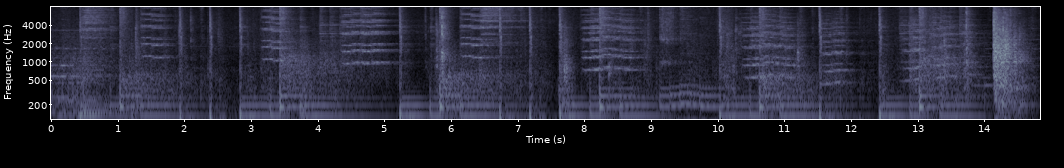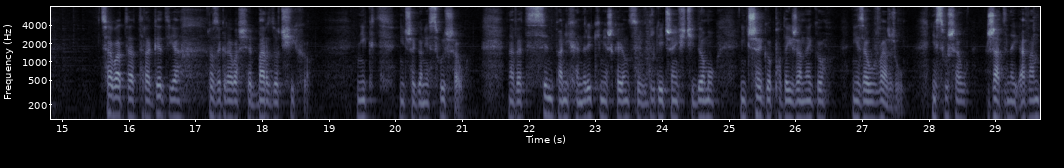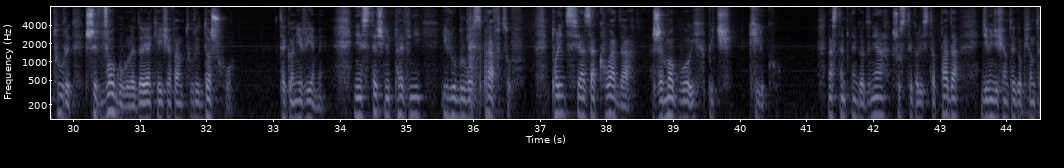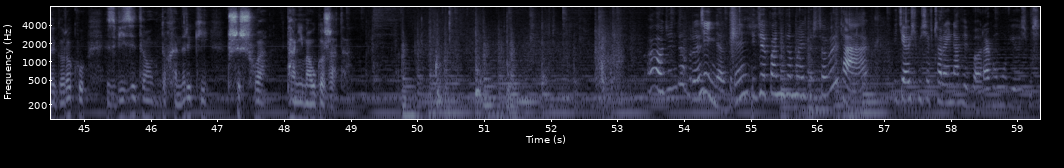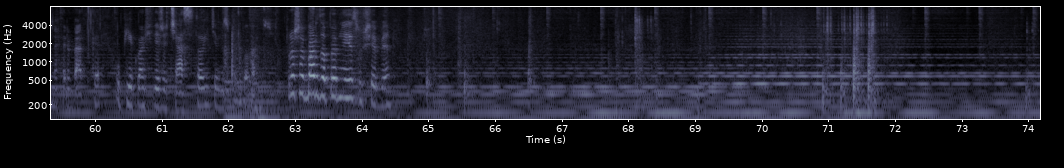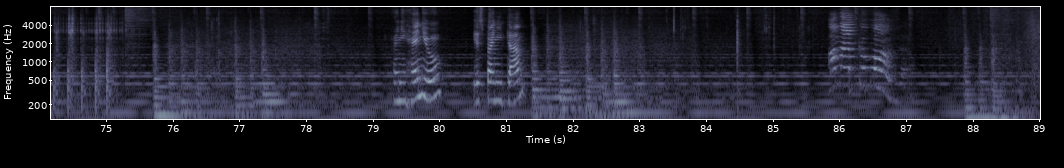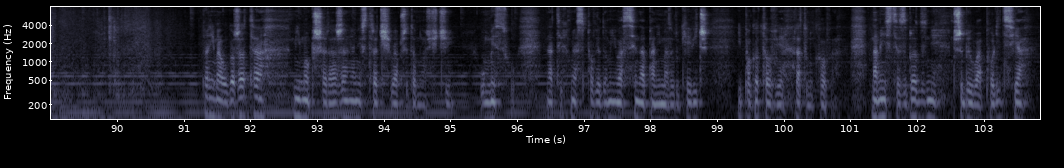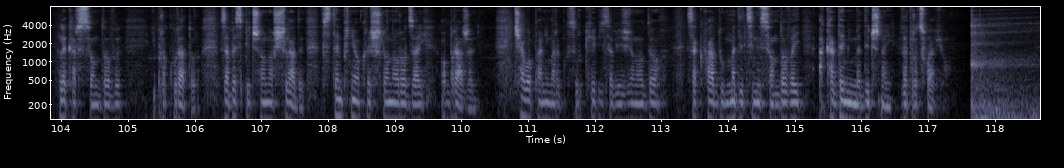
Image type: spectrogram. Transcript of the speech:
Cała ta tragedia rozegrała się bardzo cicho. Nikt niczego nie słyszał. Nawet syn pani Henryki, mieszkający w drugiej części domu, niczego podejrzanego nie zauważył. Nie słyszał żadnej awantury. Czy w ogóle do jakiejś awantury doszło? Tego nie wiemy. Nie jesteśmy pewni, ilu było sprawców. Policja zakłada, że mogło ich być kilku. Następnego dnia, 6 listopada 95 roku, z wizytą do Henryki przyszła pani Małgorzata. Dzień dobry. Dzień dobry. Idzie pani do mojej teściowej? Tak, widziałyśmy się wczoraj na wyborach, umówiłyśmy się na herbatkę. Upiekłam świeże ciasto, idziemy spróbować. Proszę bardzo, pewnie jest u siebie. Pani Heniu, jest pani tam? Małgorzata, mimo przerażenia, nie straciła przytomności umysłu. Natychmiast powiadomiła syna pani Mazurkiewicz i pogotowie ratunkowe. Na miejsce zbrodni przybyła policja, lekarz sądowy i prokurator. Zabezpieczono ślady, wstępnie określono rodzaj obrażeń. Ciało pani Mazurkiewicz zawieziono do Zakładu Medycyny Sądowej Akademii Medycznej we Wrocławiu.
